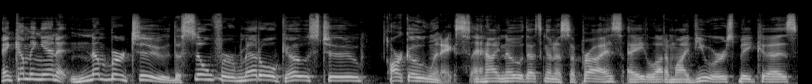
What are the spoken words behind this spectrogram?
And coming in at number two, the silver medal goes to Arco Linux. And I know that's going to surprise a lot of my viewers because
